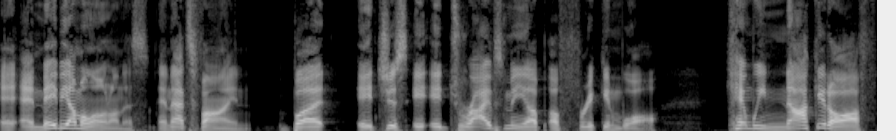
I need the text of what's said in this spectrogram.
and maybe I'm alone on this, and that's fine. But it just it, it drives me up a freaking wall. Can we knock it off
